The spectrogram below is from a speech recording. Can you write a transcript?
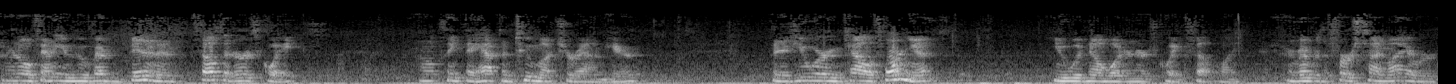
I don't know if any of you have ever been in and felt an earthquake. I don't think they happen too much around here. But if you were in California, you would know what an earthquake felt like. I remember the first time I ever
